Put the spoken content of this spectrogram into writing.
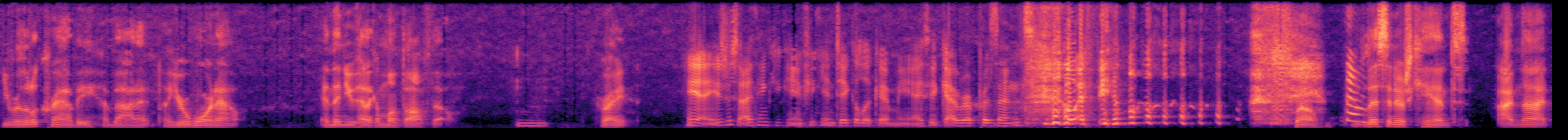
you were a little crabby about it. Like, you were worn out, and then you had like a month off though, Mm. right? Yeah, you just. I think you can. If you can take a look at me, I think I represent how I feel. Well, listeners can't. I'm not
